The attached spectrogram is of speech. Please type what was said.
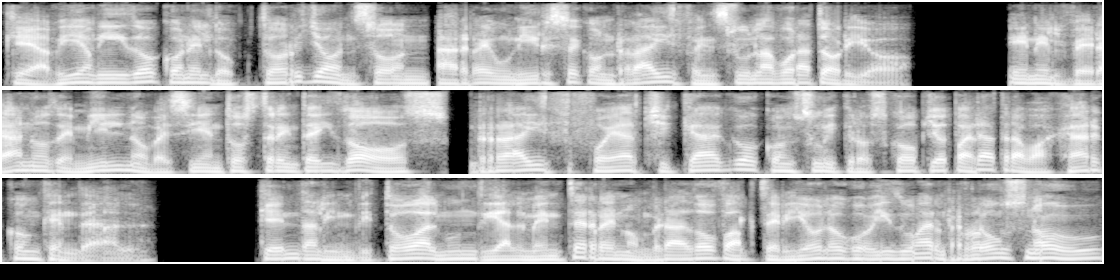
que habían ido con el Dr. Johnson a reunirse con Raif en su laboratorio. En el verano de 1932, Raif fue a Chicago con su microscopio para trabajar con Kendall. Kendall invitó al mundialmente renombrado bacteriólogo Edward Rousnow,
